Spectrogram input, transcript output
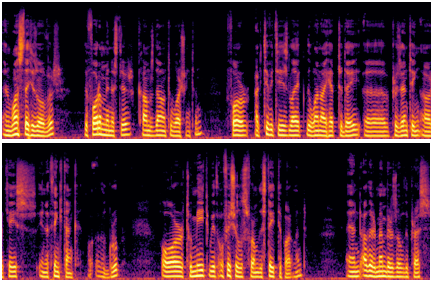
And once that is over, the foreign minister comes down to Washington for activities like the one I had today, uh, presenting our case in a think tank uh, group, or to meet with officials from the State Department and other members of the press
